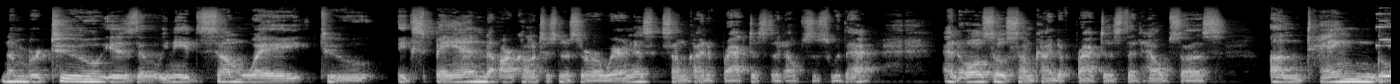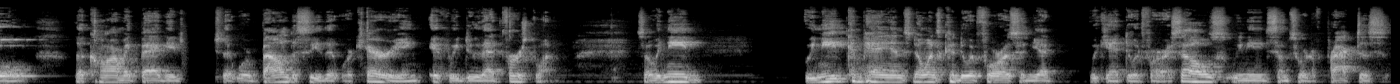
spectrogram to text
Number two is that we need some way to expand our consciousness or awareness, some kind of practice that helps us with that, and also some kind of practice that helps us untangle the karmic baggage that we're bound to see that we're carrying if we do that first one. So we need we need companions. No one can do it for us, and yet we can't do it for ourselves. We need some sort of practice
